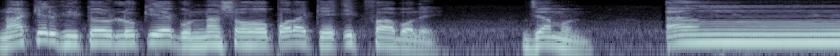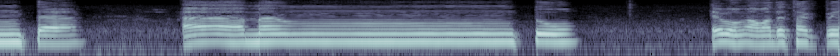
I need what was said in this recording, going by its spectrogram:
নাকের ভিতর লুকিয়ে গুন্না সহ পড়াকে ইকফা বলে। যেমন এবং আমাদের থাকবে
